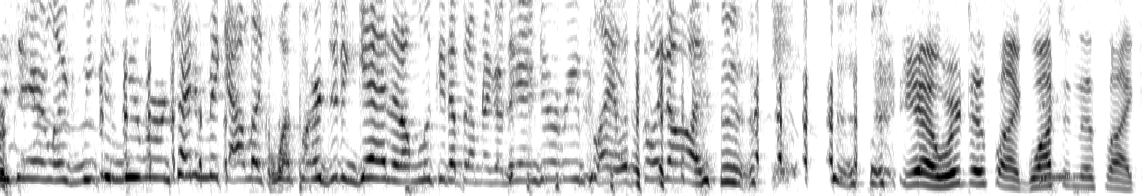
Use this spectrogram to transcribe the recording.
his hair. Like we could, we were trying to make out like what part did it get? And I'm looking up and I'm like, are they gonna do a replay? What's going on? yeah, we're just like watching this like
